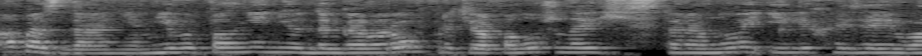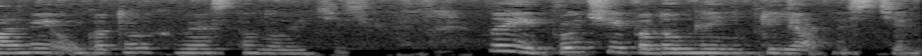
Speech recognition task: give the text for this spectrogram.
опозданием, невыполнению договоров противоположной стороной или хозяевами, у которых вы остановитесь, ну и прочие подобные неприятности.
